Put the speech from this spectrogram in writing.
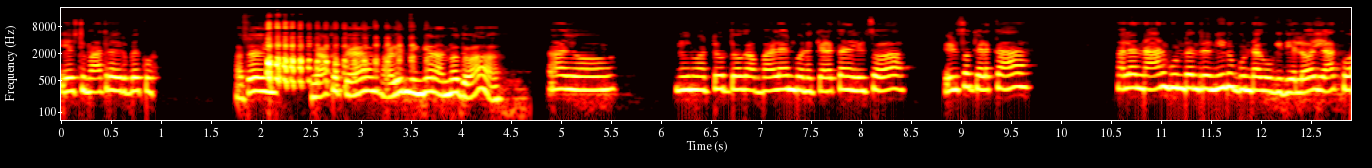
ಎಷ್ಟು ಮಾತ್ರ ಇರಬೇಕು. ಅದೇ ಯಾಕತ್ತೆ? ಅಳಿದ್ ನಿಂಗೇನು ಅನ್ನೋದು? ಅಯ್ಯೋ. ನೀನು ಮಟ್ಟೂರ್ದೋಗ ಬಾಳೆಹಣ್ಣು ಗೊನೆ ಕೆಳಕನ ಇಳಿಸೋ? ಇಳಿಸೋ ಕೆಳಕ? ಅಲ್ಲ, ನಾನು ಗುಂಡಂದ್ರೆ ನೀನು ಗುಂಡಾಗಿ ಹೋಗಿದ್ಯಲ್ಲೋ? ಯಾಕೋ?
